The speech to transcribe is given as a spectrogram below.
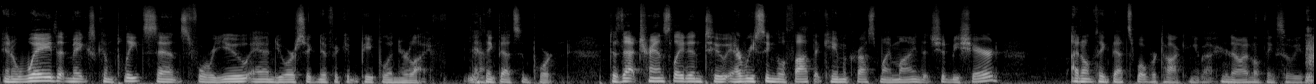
in a way that makes complete sense for you and your significant people in your life. I think that's important. Does that translate into every single thought that came across my mind that should be shared? I don't think that's what we're talking about here. No, I don't think so either.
